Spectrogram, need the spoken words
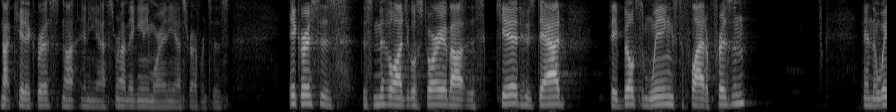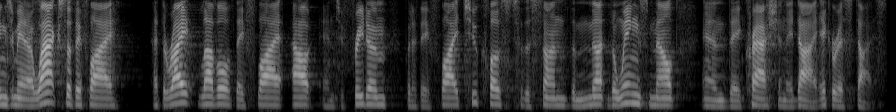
Not Kid Icarus, not NES. We're not making any more NES references. Icarus is this mythological story about this kid whose dad, they built some wings to fly out of prison. And the wings are made out of wax, so if they fly at the right level, they fly out into freedom, but if they fly too close to the sun, the, the wings melt and they crash and they die. Icarus dies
